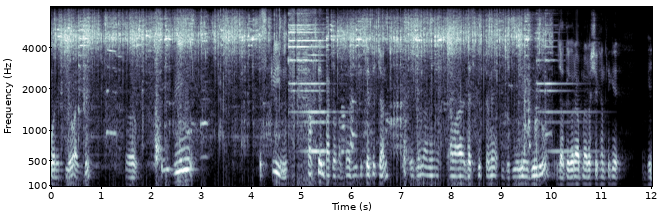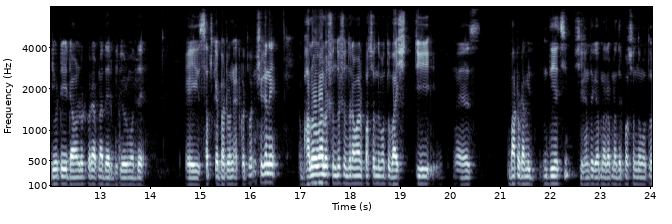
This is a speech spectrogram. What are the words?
পরেরটিও আসবে। তো এই গ্রিন স্ক্রিন সাবস্ক্রাইব বাটন আপনারা যদি পেতে চান এই জন্য আমি আমার ডেসক্রিপশানে ভিডিও লিঙ্ক দিয়ে দেবো। যাতে করে আপনারা সেখান থেকে ভিডিওটি ডাউনলোড করে আপনাদের ভিডিওর মধ্যে এই সাবস্ক্রাইব বাটন অ্যাড করতে পারেন। সেখানে ভালো ভালো, সুন্দর সুন্দর আমার পছন্দ মতো বাইশটি বাটন আমি দিয়েছি। সেখান থেকে আপনারা আপনাদের পছন্দ মতো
